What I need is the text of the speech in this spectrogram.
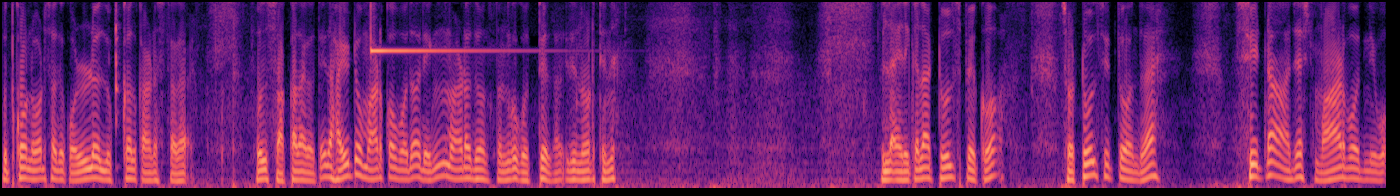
ಕುತ್ಕೊಂಡು ಓಡಿಸೋದಕ್ಕೆ ಒಳ್ಳೆ ಲುಕ್ಕಲ್ಲಿ ಕಾಣಿಸ್ತದೆ. ಫುಲ್ ಸಕ್ಕದಾಗುತ್ತೆ ಇದು ಹೈಟು ಮಾಡ್ಕೋಬೋದು. ಅದು ಹೆಂಗೆ ಮಾಡೋದು ಅಂತ ನನಗೂ ಗೊತ್ತಿಲ್ಲ. ಇದು ನೋಡ್ತೀನಿ. ಇಲ್ಲ ಇದಕ್ಕೆಲ್ಲ ಟೂಲ್ಸ್ ಬೇಕು. ಸೊ ಟೂಲ್ಸ್ ಇತ್ತು ಅಂದರೆ ಸೀಟ್ನ ಅಡ್ಜಸ್ಟ್ ಮಾಡ್ಬೋದು ನೀವು.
